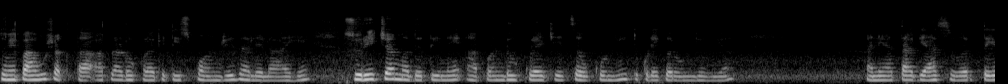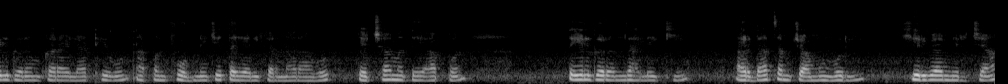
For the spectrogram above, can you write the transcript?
तुम्ही पाहू शकता आपला ढोकळा किती स्पॉन्जी झालेला आहे. सुरीच्या मदतीने आपण ढोकळ्याचे चौकोनी तुकडे करून घेऊया. आणि आता गॅसवर तेल गरम करायला ठेवून आपण फोडणीची तयारी करणार आहोत. त्याच्यामध्ये आपण तेल गरम झाले की अर्धा चमचा मोहरी हिरव्या मिरच्या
